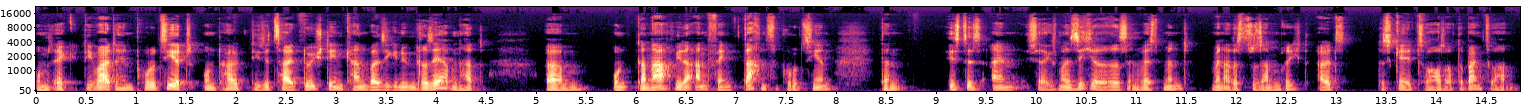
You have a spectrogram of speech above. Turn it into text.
ums Eck, die weiterhin produziert und halt diese Zeit durchstehen kann, weil sie genügend Reserven hat, ähm, und danach wieder anfängt, Sachen zu produzieren, dann ist es ein, ich sage es mal, sichereres Investment, wenn alles zusammenbricht, als das Geld zu Hause auf der Bank zu haben.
